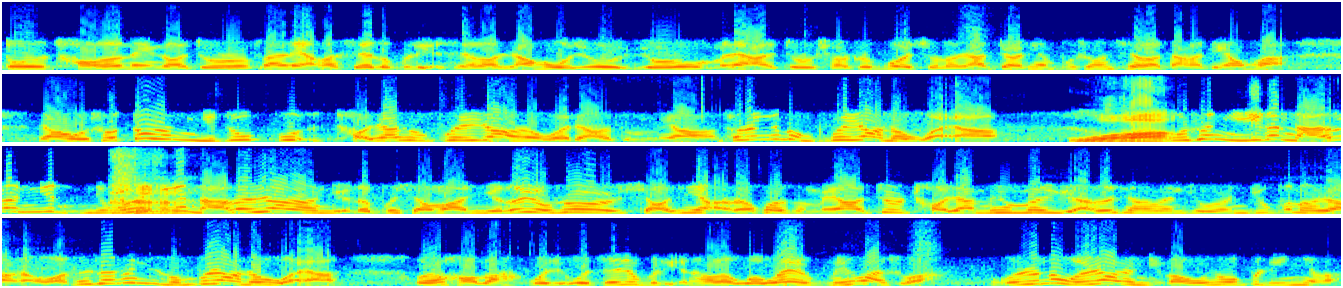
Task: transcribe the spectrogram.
都是吵的那个就是翻脸了，谁都不理谁了。然后我就有时候我们俩就是小事过去了，然后第二天不生气了，打个电话，然后我说到时候你就不吵架的时候不会让着我点儿怎么样？他说你怎么不会让着我呀？我我说你一个男的，你你我说一个男的让让女的不行吗？女的有时候小心眼儿的或者怎么样，就是吵架没什么原则性的问题。我说你就不能让让我？他说那你怎么不让着我呀？我说好吧，我我直接就不理他了，我我也没话说。我说那我就让着你吧，我说我不理你了。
